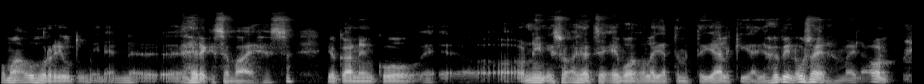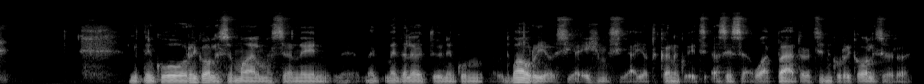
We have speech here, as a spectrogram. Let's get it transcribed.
oma uhriutuminen eh, herkässä vaiheessa, joka niin kuin on niin iso asia, että se ei voi olla jättämättä jälkiä. Ja hyvin usein meillä on nyt niin kuin rikollisessa maailmassa, niin me, meiltä löytyy niin kuin vaurioisia ihmisiä, jotka niin kuin itse asiassa ovat päätyneet niin kuin rikollisuuden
